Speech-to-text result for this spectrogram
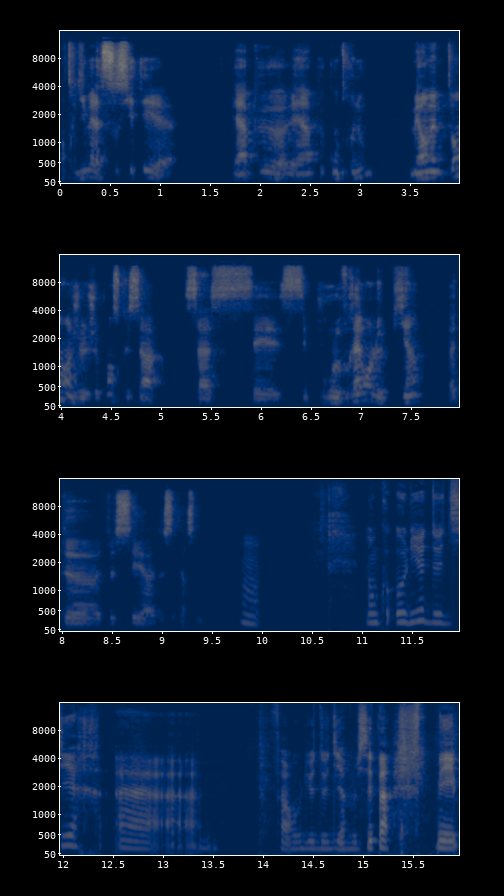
entre guillemets, la société est un peu, est un peu contre nous. Mais en même temps, je, pense que ça, ça c'est pour vraiment le bien de, de, ces, de ces personnes. Hmm. Donc, au lieu de dire, enfin, au lieu de dire, je ne sais pas, mais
